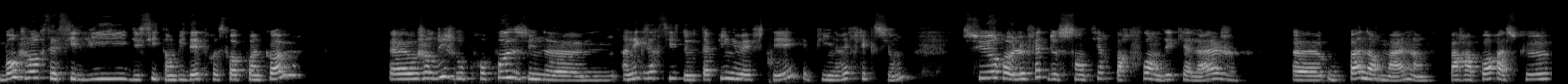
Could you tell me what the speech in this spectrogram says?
Bonjour, c'est Sylvie du site envie-d'être-soi.com. Euh, aujourd'hui, je vous propose euh, un exercice de tapping EFT et puis une réflexion sur le fait de se sentir parfois en décalage euh, ou pas normal par rapport à ce que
